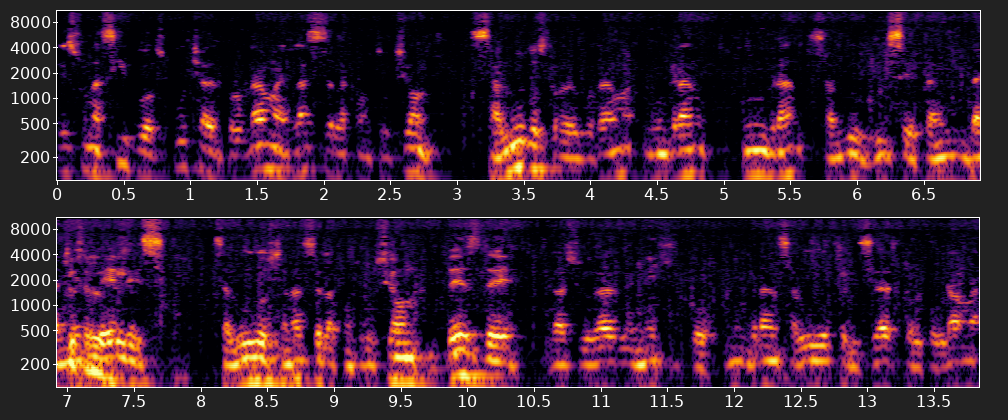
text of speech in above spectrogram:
es un asiduo, escucha del programa Enlaces de la Construcción. Saludos por el programa, un gran, un gran saludo, dice también Daniel Vélez. Saludos, Enlaces de la Construcción desde la Ciudad de México. Un gran saludo, felicidades por el programa.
